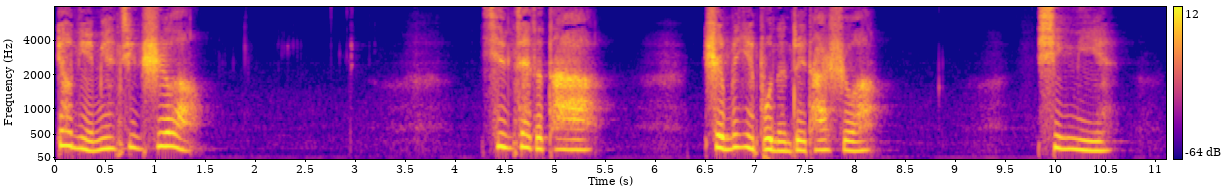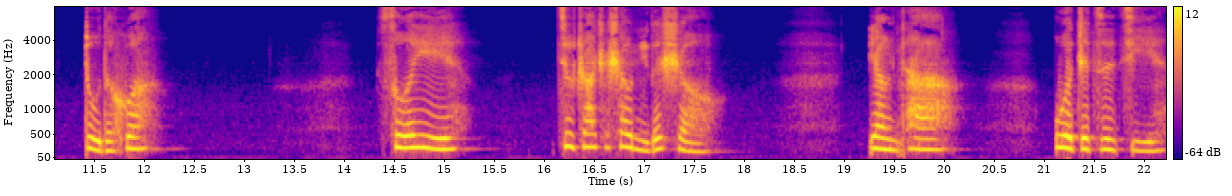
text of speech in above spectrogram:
要脸面尽失了。现在的他什么也不能对她说，心里堵得慌，所以就抓着少女的手，让她握着自己。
